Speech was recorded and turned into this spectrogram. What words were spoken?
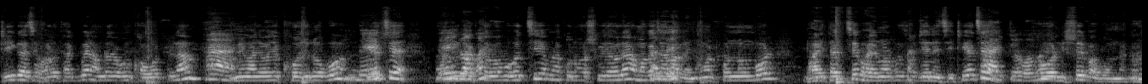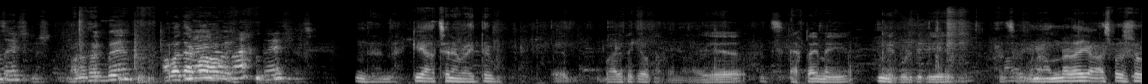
ঠিক আছে ভালো থাকবেন। আমরা যখন খবর পেলাম হ্যাঁ। আমি মাঝে মাঝে খোঁজ নেব ঠিক আছে? আমি ডাক্তারবাবু হচ্ছি আমরা কোনো অসুবিধা হলে আমাকে জানাবেন। আমার ফোন নম্বর ভাই থাকছে ভাইয়ের মারফত সব জেনেছি ঠিক আছে? আচ্ছা খবর নিশ্চয়ই পাবো আপনার কাছে। ভালো থাকবেন আবার দেখা হবে। কে আছেন বাড়িতে? বাড়িতে কেউ থাকে না। এ একটাই মেয়ে কে গুড়িতে দিয়ে আচ্ছা মানে আপনারাই আশপাশের সব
